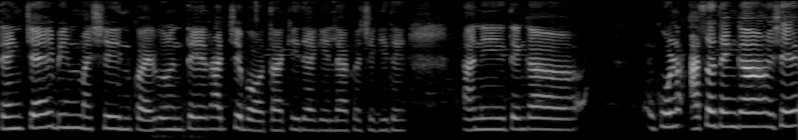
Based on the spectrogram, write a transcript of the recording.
तेंचेय बीन मातशें इन्क्वायरी करून ते रातचे भोंवता कित्याक येयल्या कशें कितें? आनी तेंकां कोण आसा तेंकां अशें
